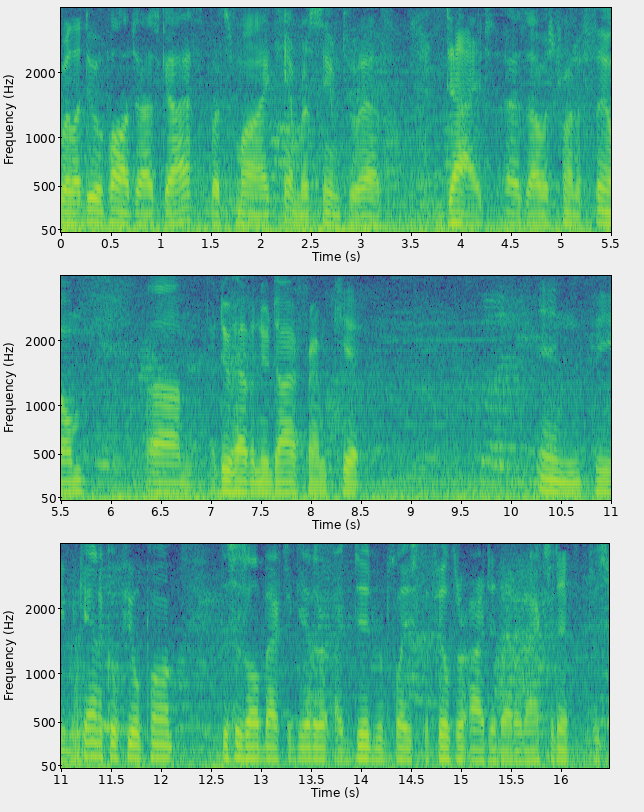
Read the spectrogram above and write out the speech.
Well, I do apologize, guys, but my camera seemed to have died as I was trying to film. Um, I do have a new diaphragm kit in the mechanical fuel pump. This is all back together. I did replace the filter. I did that on accident, just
